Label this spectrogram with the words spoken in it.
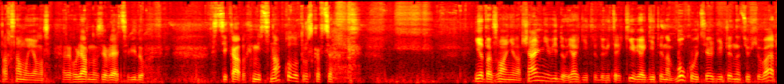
Так само є у нас регулярно з'являється відео з цікавих місць навколо Трускавця. Є так звані навчальні відео, як дійти до вітряків, як дійти на Буковицю, як дійти на Цюхіверх.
